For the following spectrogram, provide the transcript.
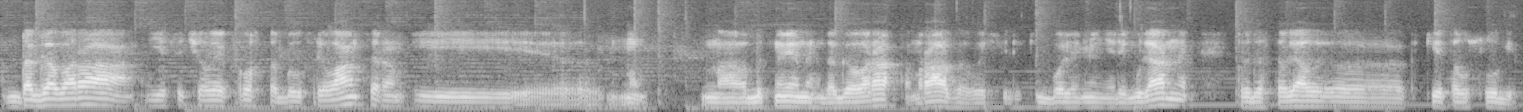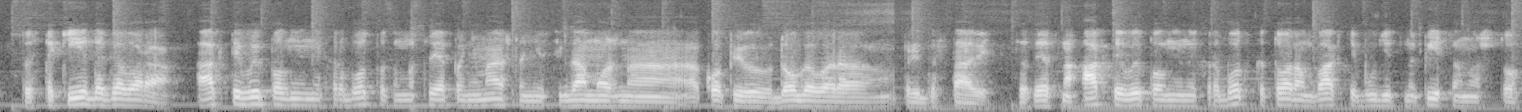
договора, если человек просто был фрилансером и ну, на обыкновенных договорах, там разовых или более-менее регулярных, предоставлял э, какие-то услуги. То есть такие договора, акты выполненных работ, потому что я понимаю, что не всегда можно копию договора предоставить. Соответственно, акты выполненных работ, в котором в акте будет написано, что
